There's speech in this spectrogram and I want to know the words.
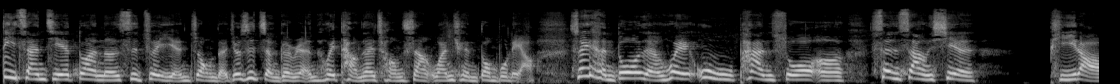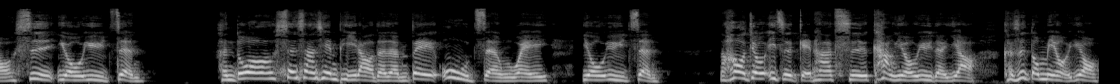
第三阶段呢是最严重的，就是整个人会躺在床上完全动不了。所以很多人会误判说，呃，肾上腺。疲劳是忧郁症，很多肾上腺疲劳的人被误诊为忧郁症，然后就一直给他吃抗忧郁的药，可是都没有用，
